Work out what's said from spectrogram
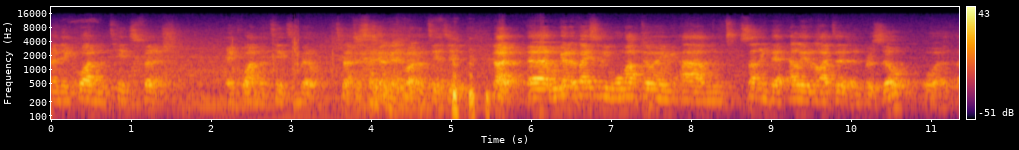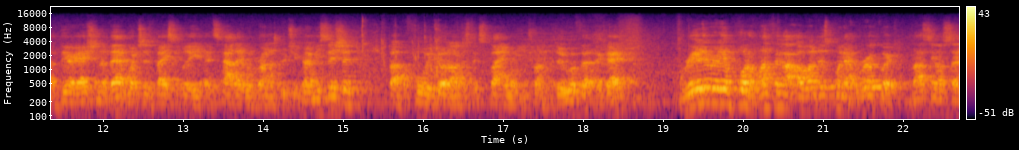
and then quite an intense finish and quite an intense middle. Quite an intense. No, uh, we're going to basically warm up doing um, something that Elliot and I did in Brazil, or a, a, variation of that, which is basically it's how they would run an uchikomi session. But before we do it, I'll just explain what you're trying to do with it. Okay. Really, really important. One thing I, I want to just point out real quick. Last thing I'll say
